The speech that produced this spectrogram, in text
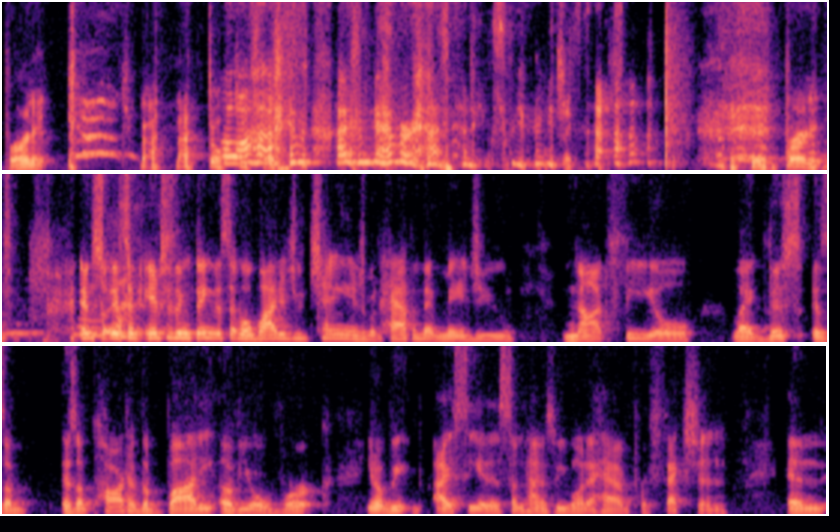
burn it. I don't. oh, I've, I've never had that experience. burn it. And so it's an interesting thing to say, well, why did you change? What happened that made you not feel like this is a is a part of the body of your work? You know, we I see it as sometimes we want to have perfection. And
